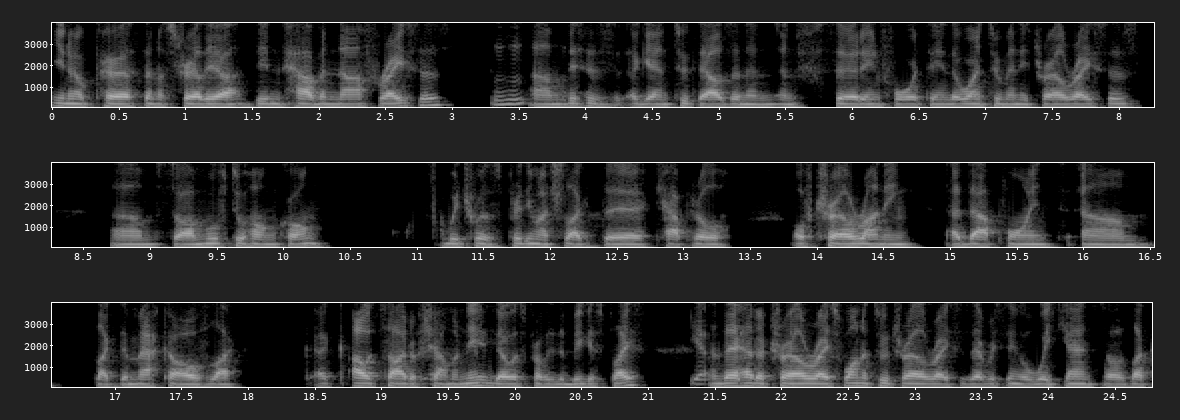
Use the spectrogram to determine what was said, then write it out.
you know Perth and Australia didn't have enough races. Mm-hmm. Um, this is again 2013, 14. There weren't too many trail races, um, so I moved to Hong Kong, which was pretty much like the capital of trail running at that point. Um, like the mecca of like outside of Chamonix, that was probably the biggest place yeah. And they had a trail race, one or two trail races every single weekend. So I was like,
